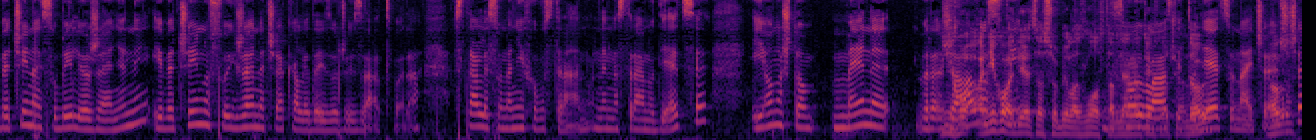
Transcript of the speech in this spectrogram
Većina su bili oženjeni i većinu su ih žene čekale da izađu iz zatvora. Stale su na njihovu stranu, ne na stranu djece. I ono što mene žalosti... A njihova djeca su bila zlostavljena? Svoju vlastitu djecu najčešće.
